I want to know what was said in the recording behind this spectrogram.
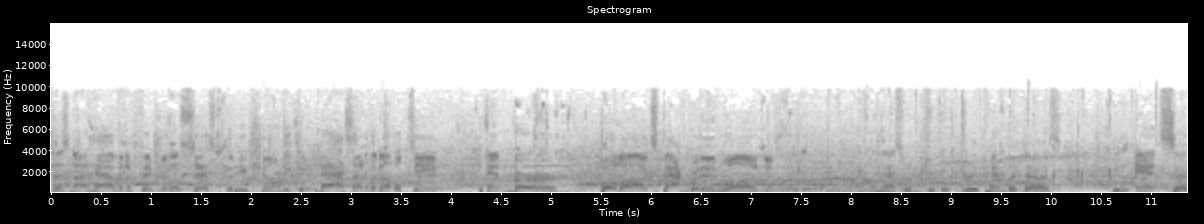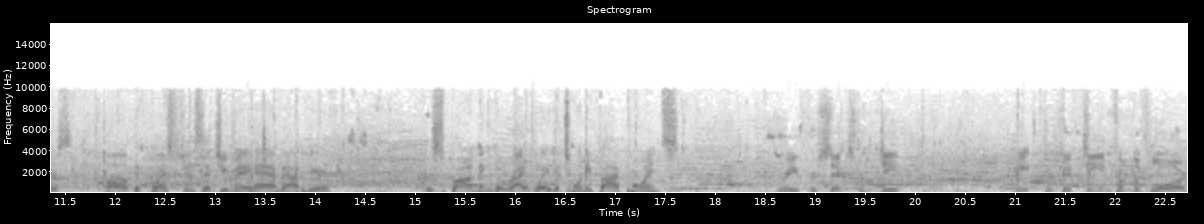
does not have an official assist, but he's shown he can pass out of the double team. Pember. Bulldogs back within one. And that's what Drew, Pember does. He answers all the questions that you may have out here. Responding the right way to 25 points. Three for six from deep. Eight for 15 from the floor.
